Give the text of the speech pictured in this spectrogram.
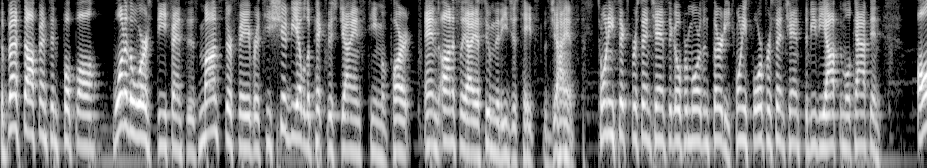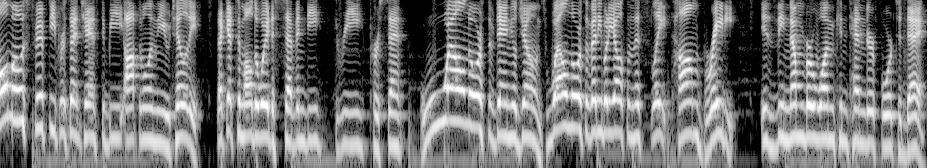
The best offense in football, one of the worst defenses, monster favorites. He should be able to pick this Giants team apart. And honestly, I assume that he just hates the Giants. 26% chance to go for more than 30, 24% chance to be the optimal captain, almost 50% chance to be optimal in the utility. That gets him all the way to 73%. Well north of Daniel Jones, well north of anybody else on this slate. Tom Brady is the number one contender for today.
